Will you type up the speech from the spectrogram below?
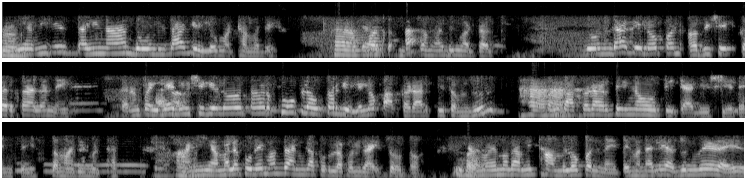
आम्ही ताईंना दोनदा गेलो मठामध्ये. हं, समाधी मठात. दोनदा गेलो पण अभिषेक करता आला नाही. कारण पहिल्या दिवशी गेलो तर खूप लवकर गेलेलो काकड आरती समजून. हा, पण. काकड आरती नव्हती त्या दिवशी त्यांचे समाधी मठात. आणि आम्हाला पुढे मग गाणगापूरला पण जायचं होतं. त्यामुळे मग आम्ही थांबलो पण नाही. ते म्हणाले अजून वेळ आहे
